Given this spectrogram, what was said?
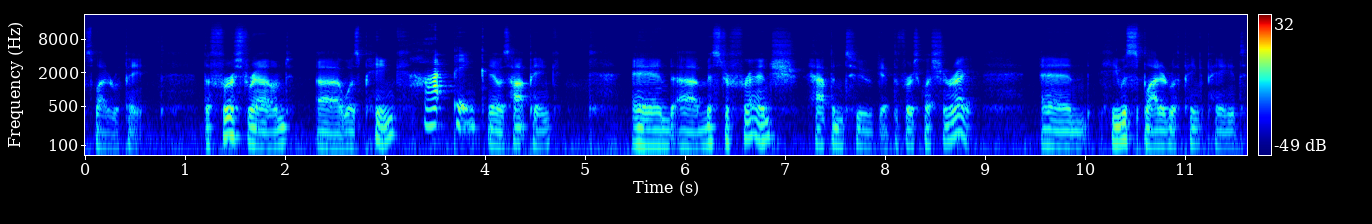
splattered with paint. The first round uh, was pink. Hot pink. It was hot pink, and uh, Mr. French happened to get the first question right, and he was splattered with pink paint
